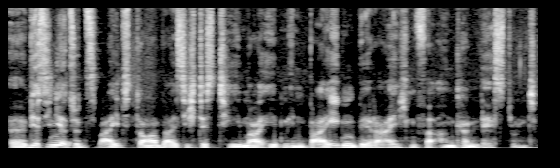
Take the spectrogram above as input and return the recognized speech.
Äh, wir sind ja zu zweit da, weil sich das Thema eben in beiden Bereichen verankern lässt und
